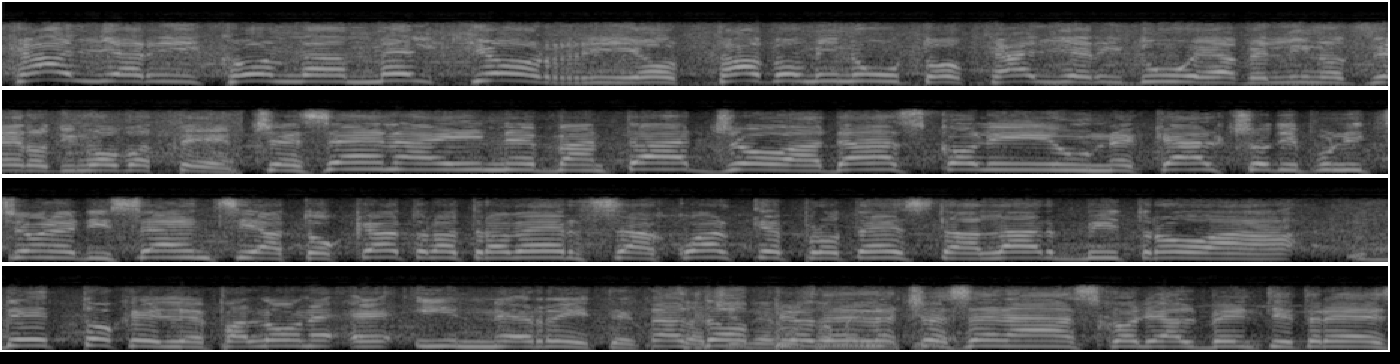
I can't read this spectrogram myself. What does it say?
Cagliari con Melchiorri, ottavo minuto, Cagliari 2, Avellino 0 di nuovo a te. Cesena in vantaggio ad Ascoli, un calcio di punizione di Sensi, ha toccato la traversa, qualche protesta, l'arbitro ha detto che il pallone è in rete. La doppia del Cesena Ascoli al 23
